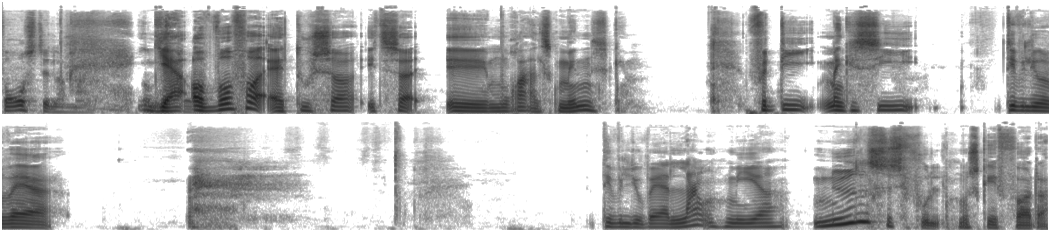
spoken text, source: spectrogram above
forestiller mig. Ja, og hvorfor er du så et så øh, moralsk menneske? Fordi man kan sige, det vil jo være... Det vil jo være langt mere nydelsesfuldt, måske for dig,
